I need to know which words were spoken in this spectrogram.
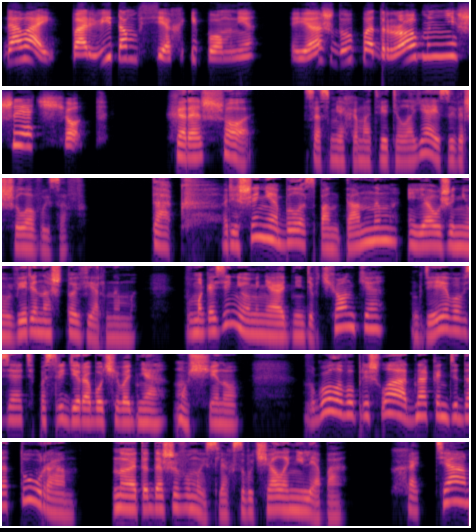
Давай, порви там всех и помни. Я жду подробнейший отчет. Хорошо, со смехом ответила я и завершила вызов. Так, решение было спонтанным, и я уже не уверена, что верным. В магазине у меня одни девчонки. Где его взять посреди рабочего дня? Мужчину. В голову пришла одна кандидатура, но это даже в мыслях звучало нелепо. Хотя...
